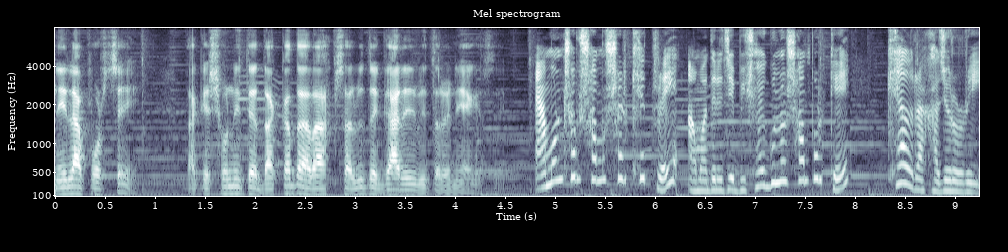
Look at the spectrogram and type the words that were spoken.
নীলা পড়ছে। তাকে শনিতে ধাক্কা দেয় রাক্সার ভিতরে গাড়ির ভিতরে নিয়ে গেছে। এমন সব সমস্যার ক্ষেত্রে আমাদের যে বিষয়গুলো সম্পর্কে খেয়াল রাখা জরুরি।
